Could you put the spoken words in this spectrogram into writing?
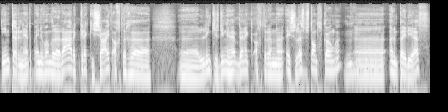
internet, op een of andere rare cracky site-achtige uh, linkjes, dingen, heb, ben ik achter een XLS-bestand gekomen. Mhm. en een PDF.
